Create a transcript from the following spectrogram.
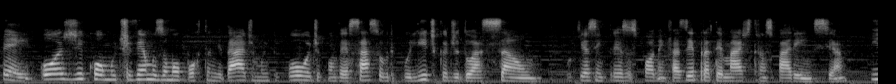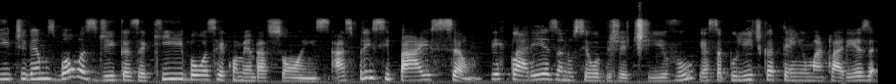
Bem, hoje, como tivemos uma oportunidade muito boa de conversar sobre política de doação, o que as empresas podem fazer para ter mais transparência, e tivemos boas dicas aqui, boas recomendações. As principais são ter clareza no seu objetivo, que essa política tenha uma clareza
